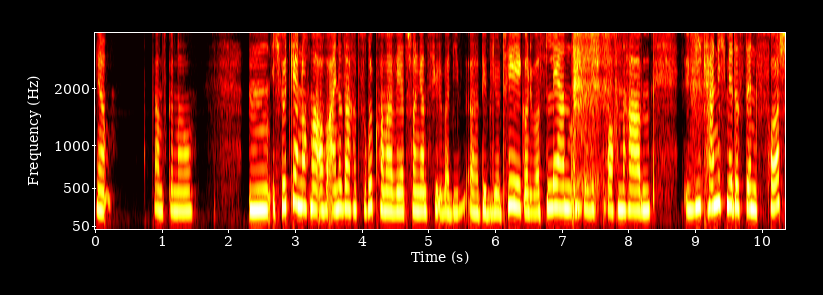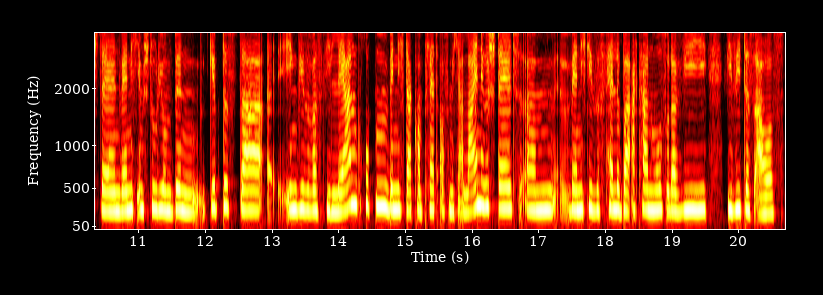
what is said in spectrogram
Ja, ganz genau. Mm, ich würde gerne noch mal auf eine Sache zurückkommen, weil wir jetzt schon ganz viel über die äh, Bibliothek und über das Lernen und so gesprochen haben. Wie kann ich mir das denn vorstellen, wenn ich im Studium bin? Gibt es da irgendwie sowas wie Lerngruppen? Bin ich da komplett auf mich alleine gestellt, ähm, wenn ich diese Fälle beackern muss? Oder wie, wie sieht das aus?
